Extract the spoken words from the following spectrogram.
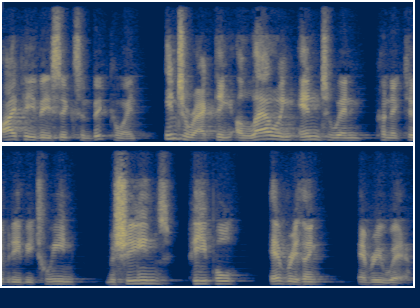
IPv6 and Bitcoin interacting, allowing end-to-end connectivity between machines, people, everything, everywhere.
